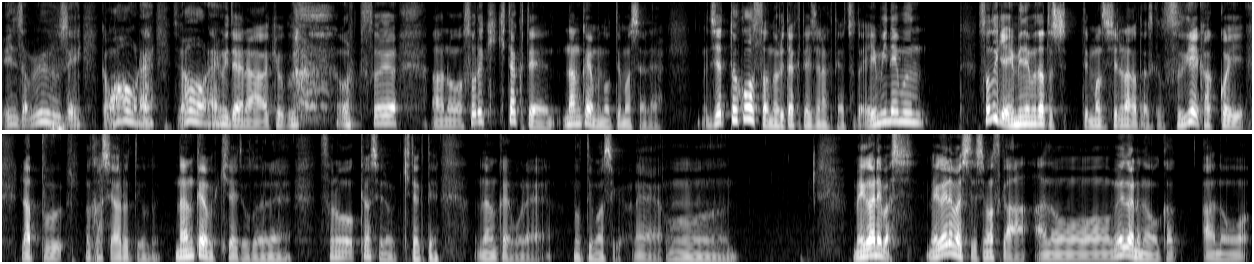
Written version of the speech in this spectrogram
In the music, come on, ね、そうね、みたいな曲。俺、それ、あの、それ聞きたくて何回も乗ってましたね。ジェットコースター乗りたくてじゃなくて、ちょっとエミネム、その時エミネムだと知ってまず知らなかったですけど、すげえかっこいいラップの歌詞あるっていうことで、何回も聞きたいってことでね、その歌詞の聞きたくて何回もね、乗ってましたけどね。うん。メガネ橋。メガネ橋ってしますかあのー、メガネのか、あの、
